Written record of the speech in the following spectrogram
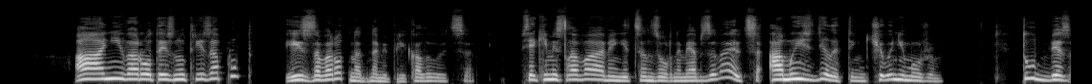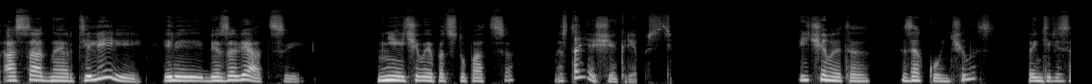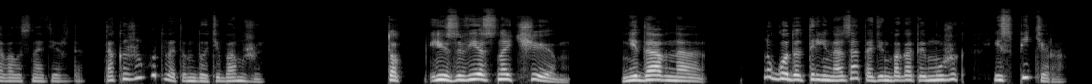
а они ворота изнутри запрут, и из-за ворот над нами прикалываются. Всякими словами нецензурными обзываются, а мы сделать-то ничего не можем. Тут без осадной артиллерии или без авиации нечего и подступаться. Настоящая крепость. — И чем это закончилось? — поинтересовалась Надежда. — Так и живут в этом доте бомжи. — Так известно чем. Недавно, ну, года три назад, один богатый мужик из Питера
